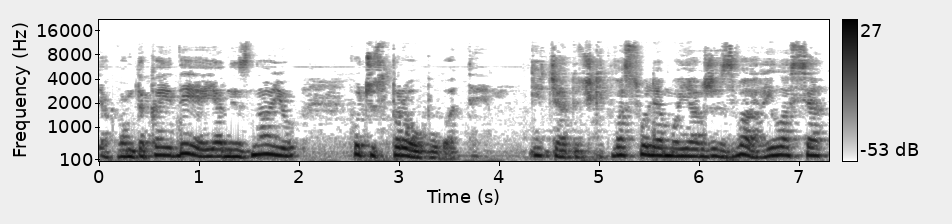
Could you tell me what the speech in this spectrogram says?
Як вам така ідея, я не знаю. Хочу спробувати. Дівчаточки, квасоля моя вже зварилася,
